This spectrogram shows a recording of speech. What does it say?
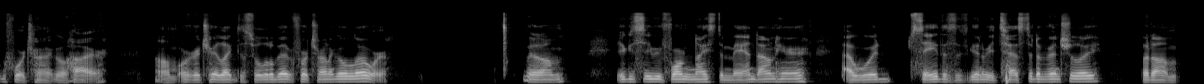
before trying to go higher, um, or it could trade like this for a little bit before trying to go lower. But um, you can see we formed nice demand down here. I would say this is going to be tested eventually, but um,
